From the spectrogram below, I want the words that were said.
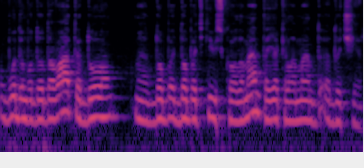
будемо додавати до, е, до, до батьківського елемента як елемент е, дочірній.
